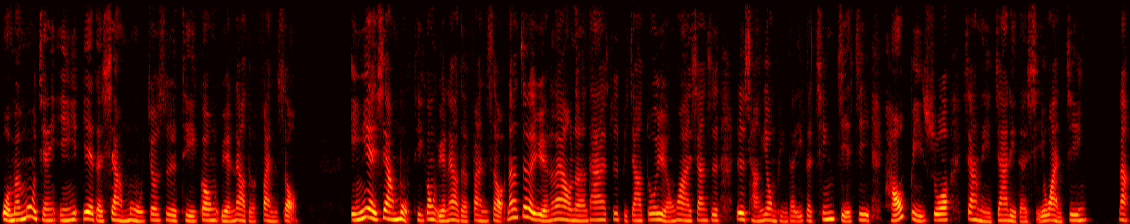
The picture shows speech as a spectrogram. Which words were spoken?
我们目前营业的项目就是提供原料的贩售。营业项目提供原料的贩售，那这个原料呢，它是比较多元化，像是日常用品的一个清洁剂，好比说像你家里的洗碗精。那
